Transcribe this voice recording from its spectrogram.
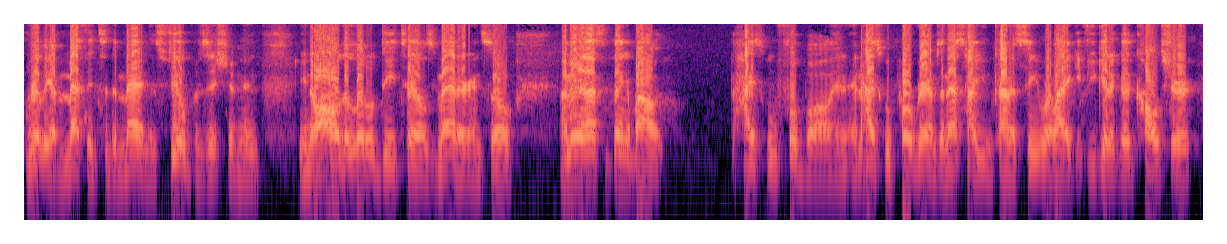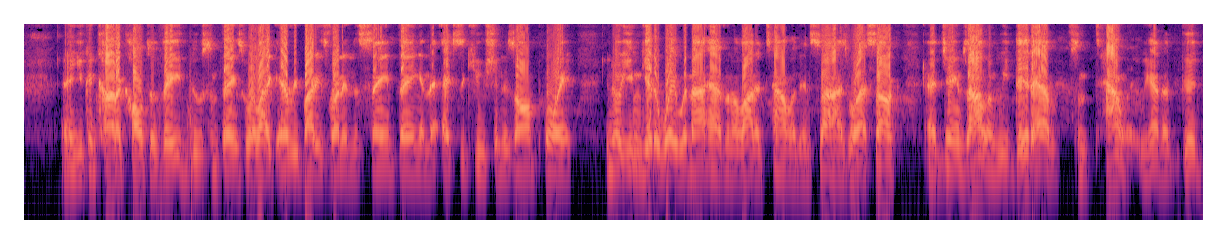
really a method to the madness. Field position and you know all the little details matter. And so, I mean, that's the thing about high school football and, and high school programs, and that's how you can kind of see where like if you get a good culture and you can kind of cultivate and do some things where like everybody's running the same thing and the execution is on point you know, you can get away with not having a lot of talent in size. Well, I saw at James Island, we did have some talent. We had a good,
